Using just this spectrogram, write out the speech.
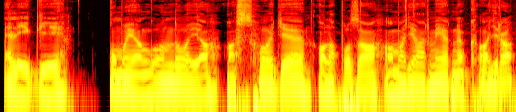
eléggé komolyan gondolja azt, hogy alapozza a magyar mérnök agyra.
